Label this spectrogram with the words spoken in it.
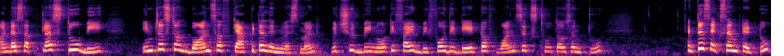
Under subclass 2b, interest on bonds of capital investment which should be notified before the date of 1-6-2002 it is exempted to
